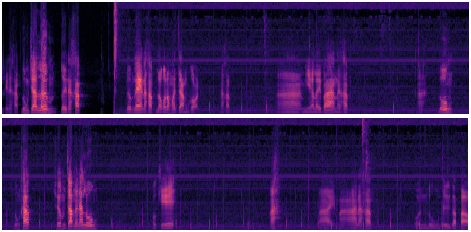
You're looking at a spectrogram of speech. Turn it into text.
เลยนะครับ ลุงจะเริ่มเลยนะครับ เริ่มแรกนะครับ เราก็ต้องมาจำก่อนนะครับ อ่า มีอะไรบ้างนะครับ อะ ลุง ลุงครับ ช่วยผมจำด้วยนะลุง โอเค อะป้ายหมานะครับคนลุงถือกระเป๋า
